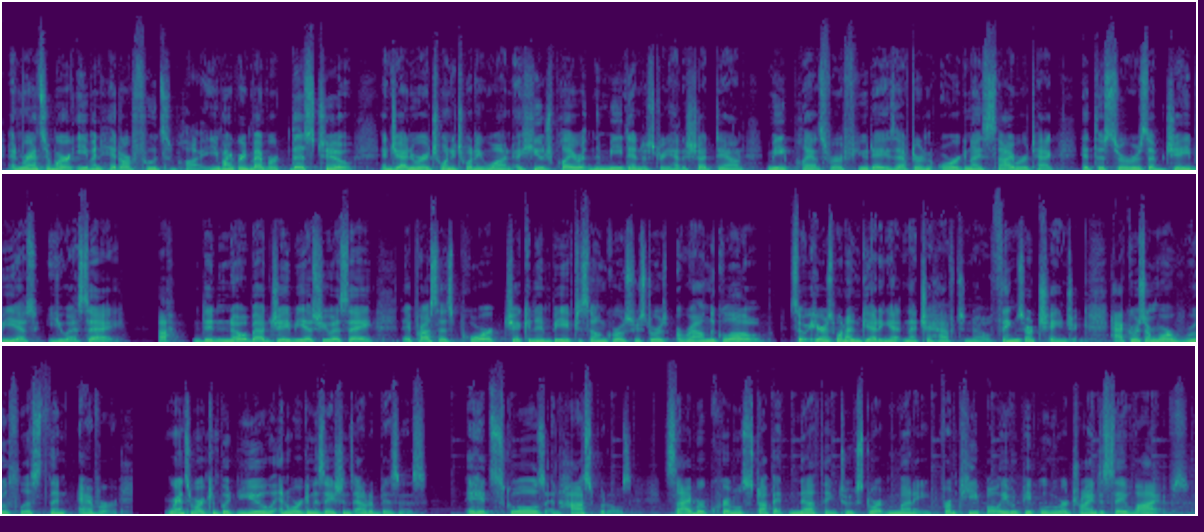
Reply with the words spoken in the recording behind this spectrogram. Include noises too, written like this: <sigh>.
And ransomware even hit our food supply. You might remember this too. In January 2021, a huge player in the meat industry had to shut down meat plants for a few days after an organized cyber attack hit the servers of JBS USA. Ah, didn't know about JBS USA? They process pork, chicken, and beef to sell in grocery stores around the globe. So here's what I'm getting at, and that you have to know things are changing. Hackers are more ruthless than ever. Ransomware can put you and organizations out of business. It hits schools and hospitals. Cyber criminals stop at nothing to extort money from people, even people who are trying to save lives.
